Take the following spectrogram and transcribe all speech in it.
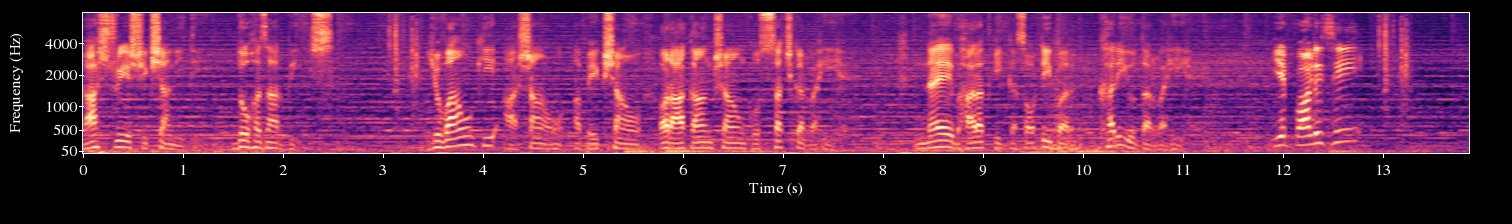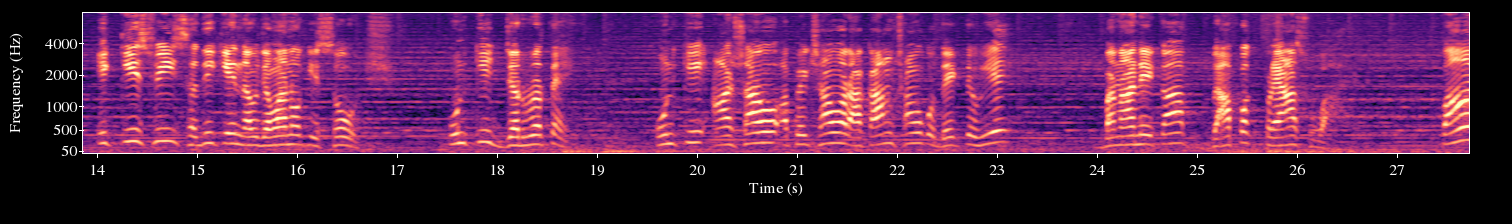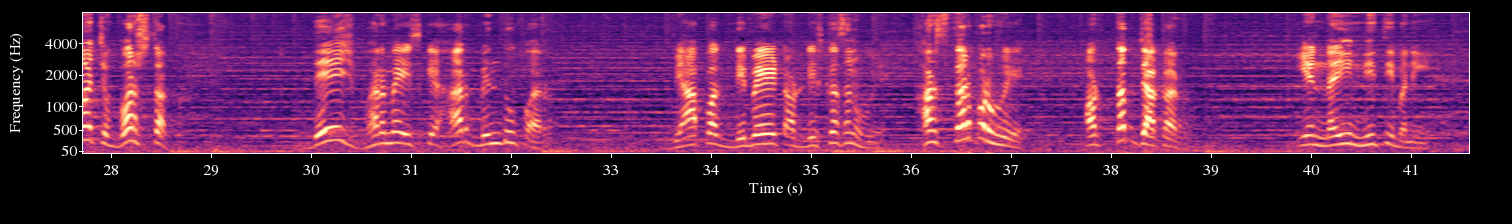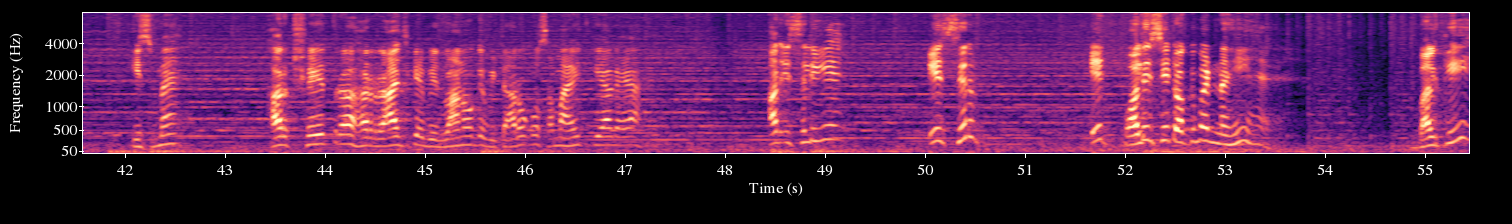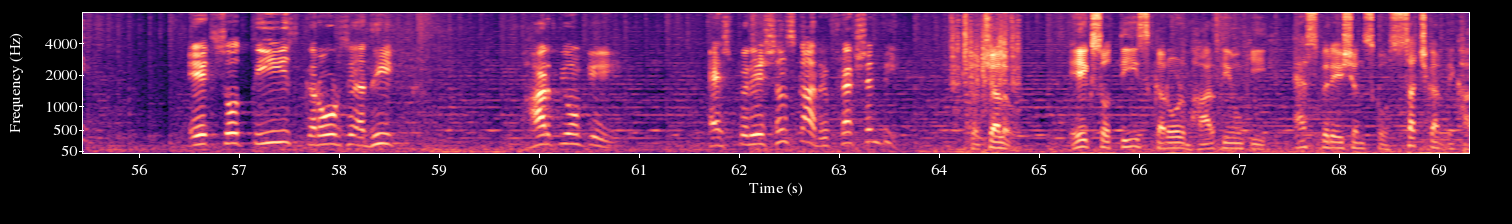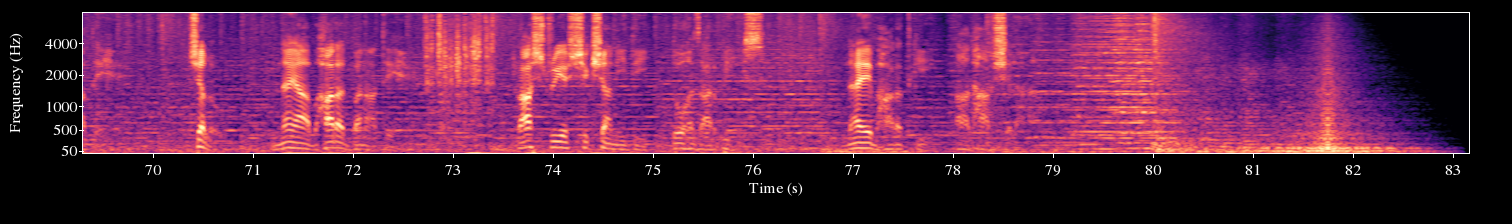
राष्ट्रीय शिक्षा नीति 2020 युवाओं की आशाओं, अपेक्षाओं और आकांक्षाओं को सच कर रही है। नए भारत की कसौटी पर खरी उतर रही है। ये पॉलिसी 21वीं सदी के नौजवानों की सोच, उनकी जरूरतें, उनकी आशाओं, अपेक्षाओं और आकांक्षाओं को देखते हुए बनाने का व्यापक प्रयास हुआ है। पाँच वर्ष तक देश भर में इसके हर बिंदु पर व्यापक डिबेट और डिस्कशन हुए, हर स्तर पर हुए, और तब जाकर ये नई नीति बनी है। इसमें हर क्षेत्र, हर राज्य के विद्वानों के विचारों को समाहित किया गया है। और इसलिए ये सिर्फ़ एक पॉलिसी डॉक्यूमेंट नहीं है, बल्कि 130 करोड़ से अधिक भारतीयों की एस्पिरेशंस का रिफ्लेक्शन भी तो चलो 130 करोड़ भारतीयों की एस्पिरेशंस को सच कर दिखाते हैं। चलो, नया भारत बनाते हैं। राष्ट्रीय शिक्षा नीति 2020 नए भारत की आधारशिला।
